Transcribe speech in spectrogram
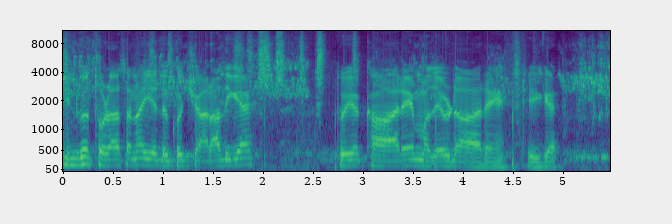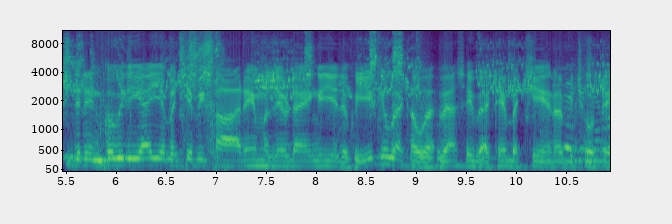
इनको थोड़ा सा ना ये देखो चारा दिया है। तो ये खा रहे हैं, मज़े उड़ा रहे हैं, ठीक है। इधर इनको भी दिया, ये बच्चे भी खा रहे हैं, मज़े उड़ाएँगे। ये देखो, ये क्यों बैठा हुआ है? वैसे ही बैठे हैं, बच्चे हैं ना, अभी छोटे।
